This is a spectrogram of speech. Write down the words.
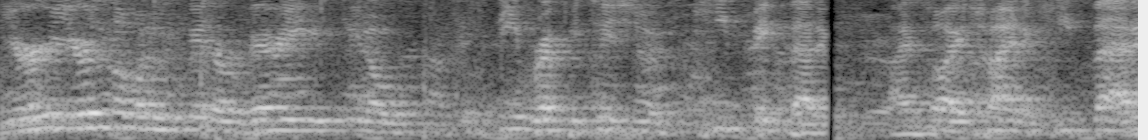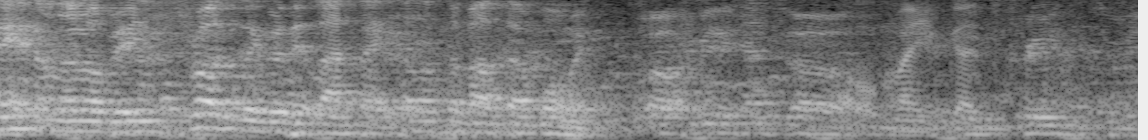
you're, you're someone who's made a very, you know, esteemed reputation of keeping that. So I trying to keep that in a little bit. He's struggling with it last night. Tell us about that moment. Well, I mean, it's, uh, oh my God. it's crazy to me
